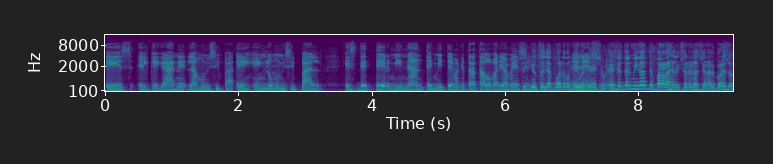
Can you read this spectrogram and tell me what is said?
es el que gane la municipal en, en lo municipal es determinante. Es mi tema que he tratado varias veces. Sí, yo estoy de acuerdo contigo en, eso. Es determinante para las elecciones nacionales. Por eso,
